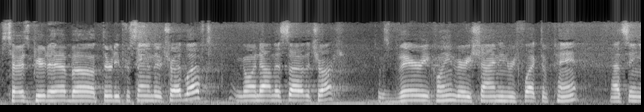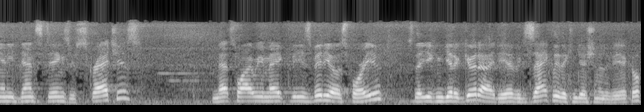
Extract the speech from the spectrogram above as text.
These tires appear to have about 30% of their tread left. I'm going down this side of the truck, looks very clean, very shiny and reflective paint. Not seeing any dents, dings, or scratches. And that's why we make these videos for you so that you can get a good idea of exactly the condition of the vehicle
